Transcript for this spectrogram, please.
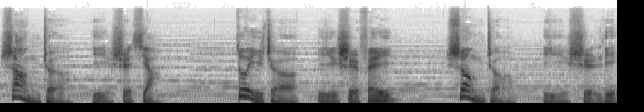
上者已是下。对者已是非，胜者已是劣。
